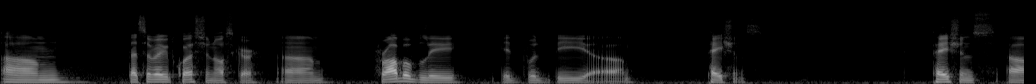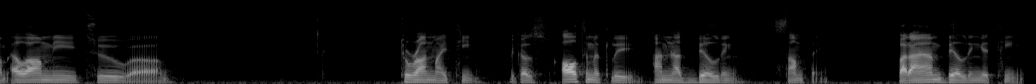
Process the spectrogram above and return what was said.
Um, that's a very good question, Oscar. Um, probably it would be um patience. Patience um, allow me to um, to run my team because ultimately I'm not building something, but I am building a team,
